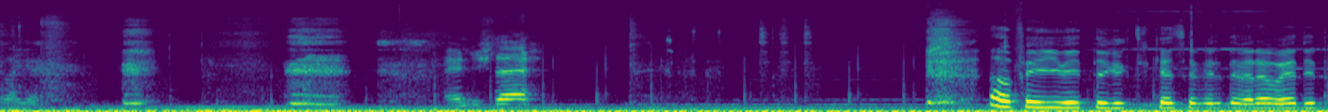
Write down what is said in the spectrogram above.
Kolay gelsin. Hayırlı işler. Alfa iyi bekliyor Göktürk seferinde merhabaya dedi.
